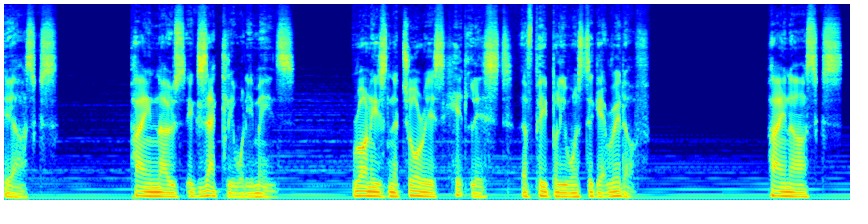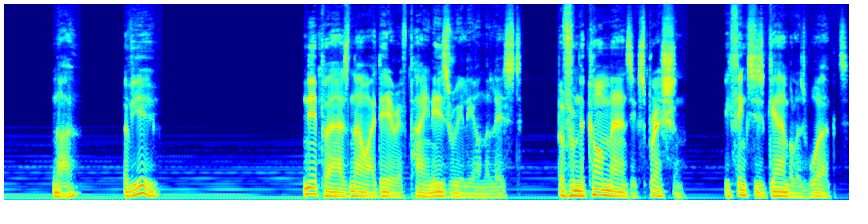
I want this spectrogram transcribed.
He asks. Payne knows exactly what he means. Ronnie's notorious hit list of people he wants to get rid of. Payne asks, No, have you? Nipper has no idea if Payne is really on the list, but from the con man's expression, he thinks his gamble has worked.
